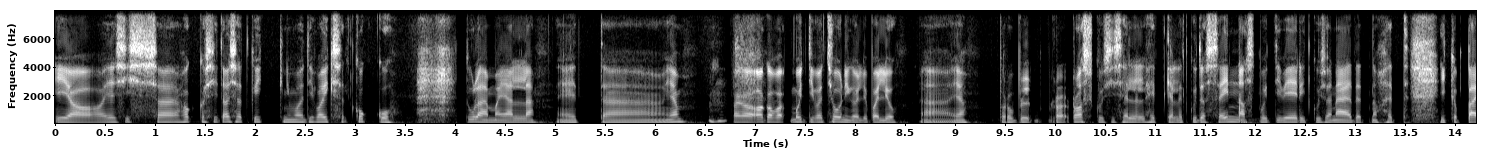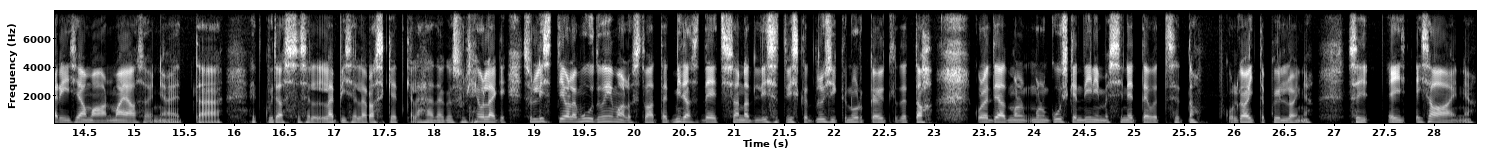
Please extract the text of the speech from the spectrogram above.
ja, ja siis äh, hakkasid asjad kõik niimoodi vaikselt kokku tulema jälle, et äh, jah mm, -hmm. väga, aga motivatsiooniga oli palju äh, jah raskusi sellel hetkel, et kuidas sa ennast motiveerid, kui sa näed, et noh, et ikka päris jama on majas, on ju, et, et kuidas sa selle läbi selle raske hetke lähed, aga sul ei olegi, sul lihtsalt ei ole muud võimalust vaata, et mida sa teed, siis annad lihtsalt viskad lusika nurka ja ütled, et ah, kuule, tead, mul, mul on kuuskümmend inimest siin ettevõttes, et noh, kuulge, aitab küll, on ju. sa ei, ei, ei saa, on ju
